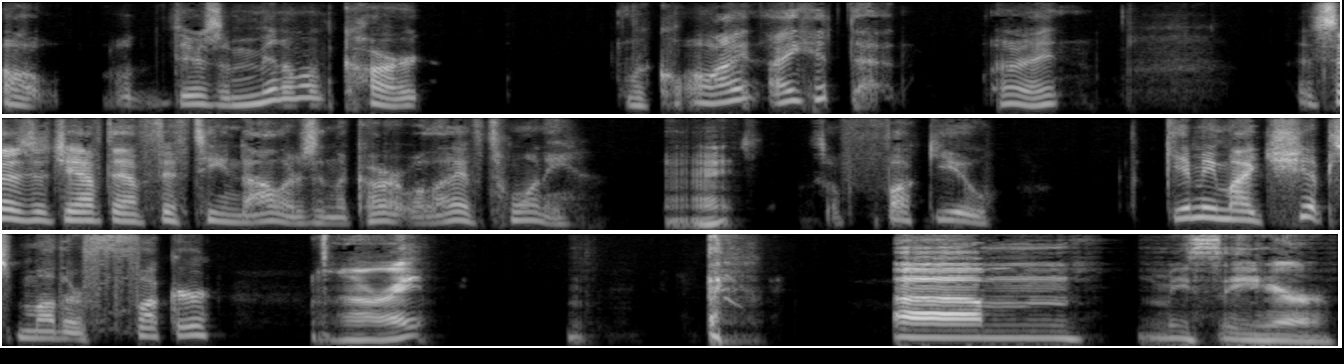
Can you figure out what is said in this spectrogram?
Oh, well, there's a minimum cart. requ- Oh, I, I hit that. All right. It says that you have to have $15 in the cart. Well, I have 20. All right. So fuck you. Give me my chips, motherfucker. All right. um, let me see here.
